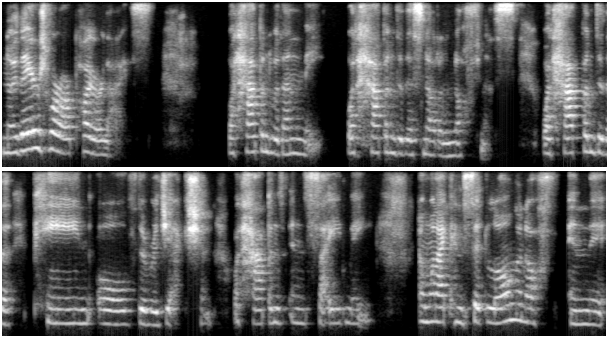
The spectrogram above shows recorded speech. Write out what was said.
Now, there's where our power lies. What happened within me? What happened to this not enoughness? What happened to the pain of the rejection? What happens inside me? And when I can sit long enough in the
